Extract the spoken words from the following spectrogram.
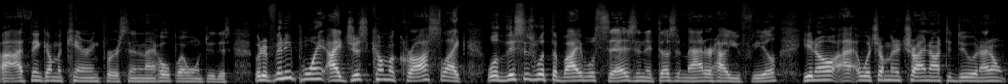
uh, I think I'm a caring person and I hope I won't do this, but if any point I just come across like, well, this is what the Bible says and it doesn't matter how you feel, you know, I, which I'm going to try not to do and I don't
